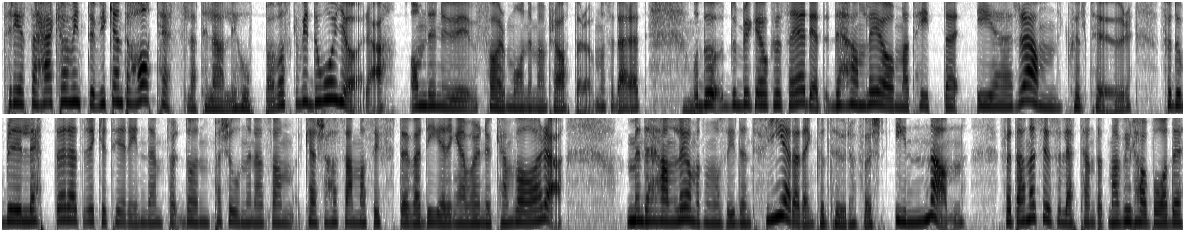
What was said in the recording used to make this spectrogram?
Teresa, här kan vi, inte, vi kan inte ha Tesla till allihopa. Vad ska vi då göra? Om det nu är förmåner man pratar om och sådär. Mm. Och då, då, brukar jag också säga det, att det handlar ju om att hitta eran kultur. För då blir det lättare att rekrytera in den, de personerna som kanske har samma syfte, värderingar, vad det nu kan vara. Men det handlar ju om att man måste identifiera den kulturen först innan. För att annars är det så lätt hänt att man vill ha både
